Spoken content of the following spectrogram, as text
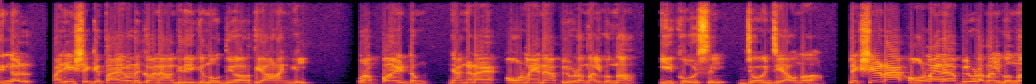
നിങ്ങൾ പരീക്ഷയ്ക്ക് തയ്യാറെടുക്കാൻ ആഗ്രഹിക്കുന്ന ഉദ്യോഗാർത്ഥിയാണെങ്കിൽ ഉറപ്പായിട്ടും ഞങ്ങളുടെ ഓൺലൈൻ ആപ്പിലൂടെ നൽകുന്ന ഈ കോഴ്സിൽ ജോയിൻ ചെയ്യാവുന്നതാണ്. ലക്ഷ്യയുടെ ഓൺലൈൻ ആപ്പിലൂടെ നൽകുന്ന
